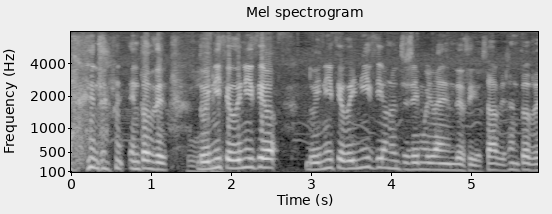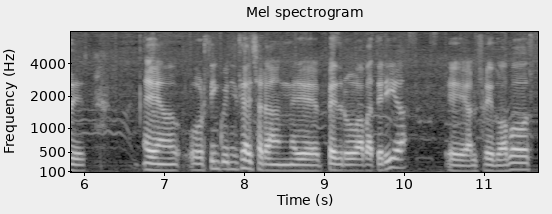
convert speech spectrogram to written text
entonces, do inicio do inicio, do inicio do inicio non che sei moi ben decir, sabes? Entonces, eh, os cinco iniciais serán eh, Pedro a batería, eh, Alfredo a voz,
